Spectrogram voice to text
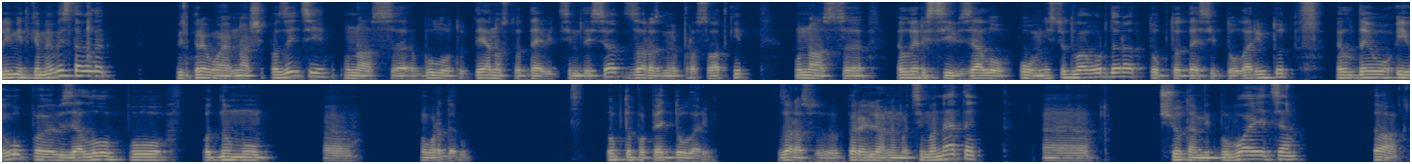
лімітки ми виставили. Відкриваємо наші позиції. У нас е, було тут 99,70. Зараз ми в просадки. У нас е, LRC взяло повністю два ордера, тобто 10 доларів тут. LDO і OP е, взяло по одному е, ордеру. Тобто по 5 доларів. Зараз е, переглянемо ці монети. Е, Що там відбувається? Так,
